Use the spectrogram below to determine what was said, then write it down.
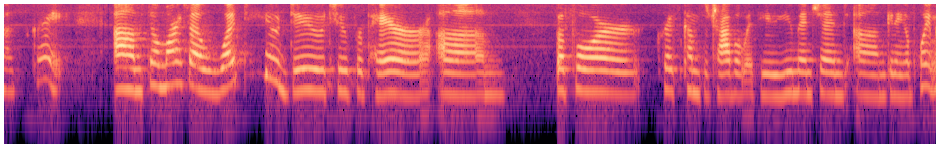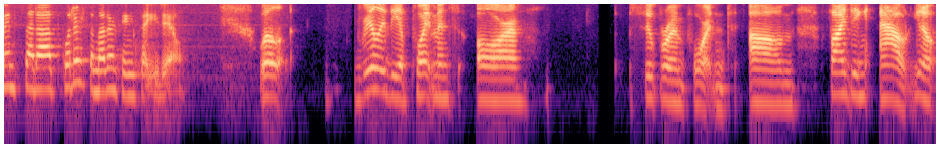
That's great. Um, so, Martha, what do you do to prepare um, before Chris comes to travel with you? You mentioned um, getting appointments set up. What are some other things that you do? Well, really, the appointments are super important. Um, finding out, you know,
